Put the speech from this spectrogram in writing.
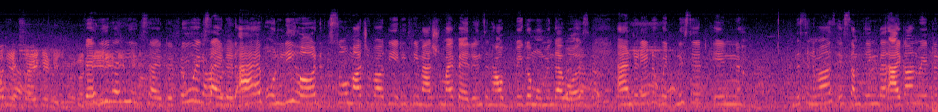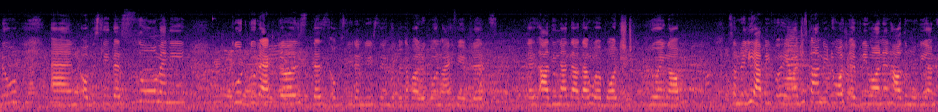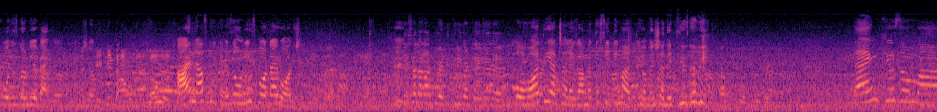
How much you excited? Like, you know, Very, very excited. Too excited. I have only heard so much about the 83 match from my parents and how big a moment that was. And today to witness it in the cinemas is something that I can't wait to do. And obviously, there's so many good, good actors. There's obviously Ranveer Singh, Deepika Padukone, my favorites. There's Adinath Dada, who I watched growing up. So I'm really happy for him. I just can't wait to watch everyone and how the movie unfolds. It's going to be a banger. Cricket, how do you love also? I love cricket. It's the only sport I watch. कैसा लगा आपको 83 का trailer है बहुत ही अच्छा लगा मैं तो सिटी मारती हूँ हमेशा देखती हूँ तभी थैंक यू सो मच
